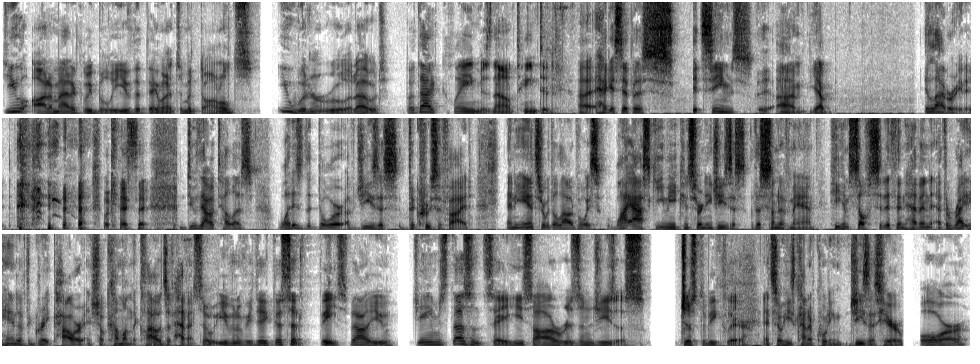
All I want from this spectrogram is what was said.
do you automatically believe that they went to McDonald's? You wouldn't rule it out, but that claim is now tainted. Uh, Hegesippus, it seems, um, yeah, elaborated. what can I say? Do thou tell us, what is the door of Jesus the crucified? And he answered with a loud voice, Why ask ye me concerning Jesus, the Son of Man? He himself sitteth in heaven at the right hand of the great power, and shall come on the clouds of heaven. So even if we take this at face value, James doesn't say he saw a risen Jesus. Just to be clear. And so he's kind of quoting Jesus here. Or,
